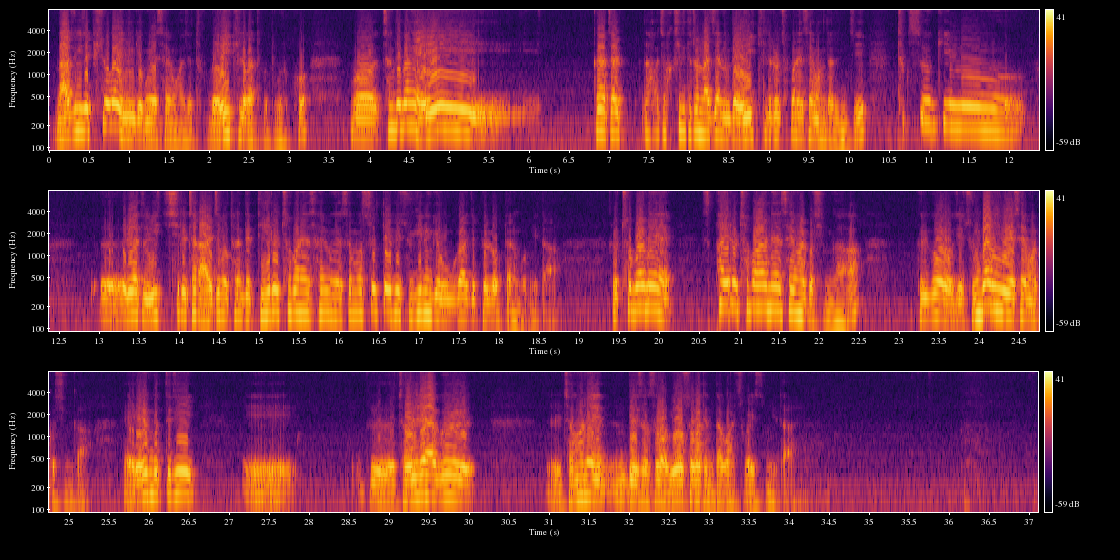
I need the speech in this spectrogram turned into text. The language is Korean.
나중에 이제 필요가 있는 경우에 사용하죠. 특히 A 킬러 같은 것도 그렇고 뭐 상대방의 A가 잘 아주 확실히 드러나지 않는데 A 킬러를 초반에 사용한다든지 특수 기물의 어떤 위치를 잘 알지 못하는데 D를 초반에 사용해서 뭐 쓸데없이 죽이는 경우가 이제 별로 없다는 겁니다. 그 초반에 스파이를 초반에 사용할 것인가, 그리고 이제 중반 이후에 사용할 것인가, 예, 이런 것들이 이, 그 전략을 정하는 데 있어서 요소가 된다고 할 수가 있습니다.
